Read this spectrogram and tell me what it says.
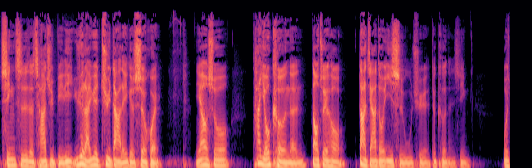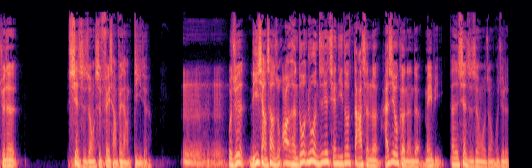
薪资的差距比例越来越巨大的一个社会，你要说它有可能到最后大家都衣食无缺的可能性，我觉得现实中是非常非常低的。嗯嗯，我觉得理想上说啊，很多如果你这些前提都达成了，还是有可能的，maybe。但是现实生活中，我觉得，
